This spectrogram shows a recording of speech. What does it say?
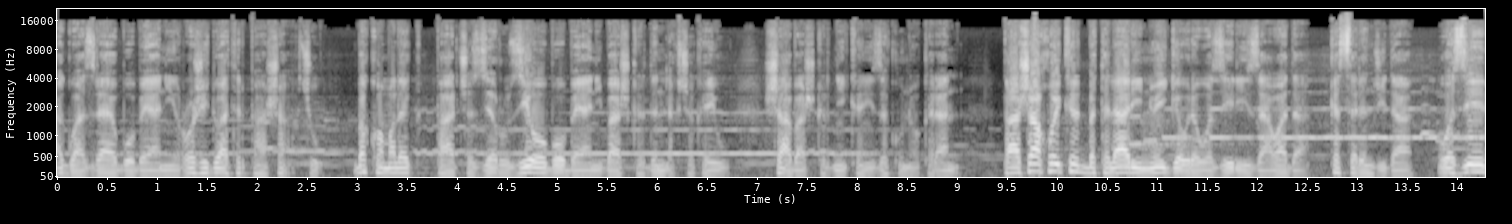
ئەگوازرایەوە بۆ بەیانی ڕۆژی دواتر پاشا ئەچوو بە کۆمەڵێک پارچە زێڕ و زیوەوە بۆ بەیانی باش کردن لە کچەکەی و شاباش کردنی کەنیزەک و نۆکەران پاشا خۆی کرد بە تەلاری نوێی گەورە وەزیری زاوادا کە سەرنجی دا وەزیر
